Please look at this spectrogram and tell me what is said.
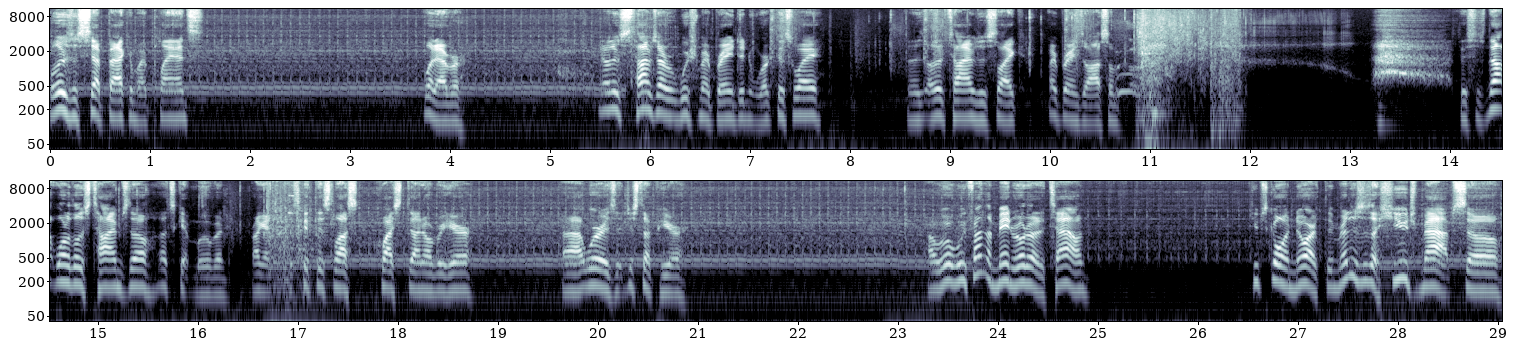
Well, there's a setback in my plans. Whatever. You know, there's times I wish my brain didn't work this way. And there's other times it's like, my brain's awesome. this is not one of those times, though. Let's get moving. Right, let's get this last quest done over here. Uh, where is it? Just up here. Oh, we found the main road out of town. Keeps going north. Remember, this is a huge map, so...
